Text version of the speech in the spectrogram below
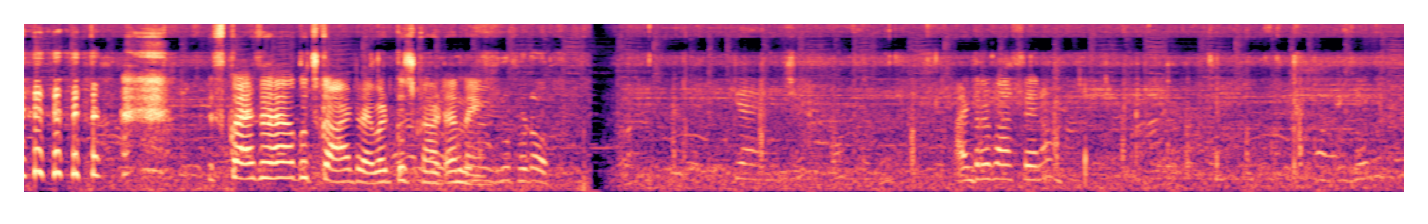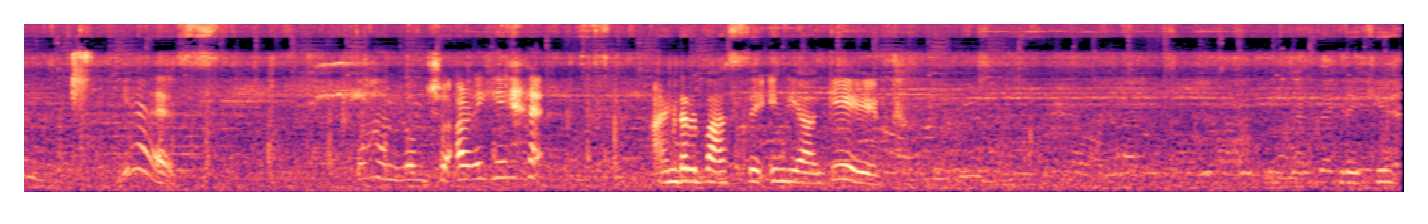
इसको ऐसा कुछ काट रहा है बट कुछ काटा नहीं। है अंडर पास है ना? यस तो हम लोग जा रहे हैं अंडर पास से इंडिया गेट। देखिए।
